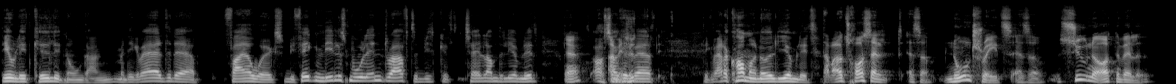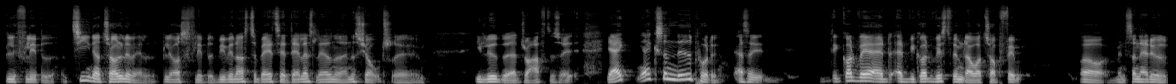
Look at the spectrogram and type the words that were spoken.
det er jo lidt kedeligt nogle gange, men det kan være alt det der fireworks. Vi fik en lille smule inddraftet, vi skal tale om det lige om lidt. Ja. Og så Jamen, kan det være, det kan være, der kommer noget lige om lidt. Der var jo trods alt altså, nogle trades, altså 7. og 8. valget blev flippet, og 10. og 12. valget blev også flippet. Vi vender også tilbage til, at Dallas lavede noget andet sjovt øh, i løbet af draftet, så jeg er, ikke, jeg er ikke så nede på det. Altså, det kan godt være, at, at vi godt vidste, hvem der var top 5, og, men sådan er det jo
